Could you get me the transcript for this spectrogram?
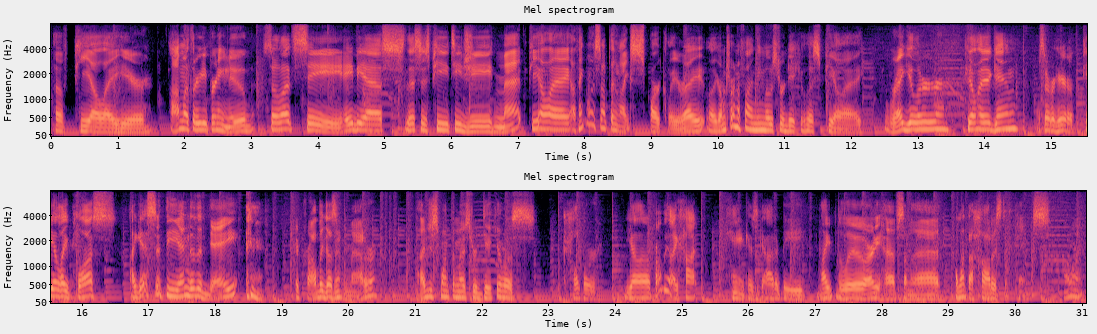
of PLA here. I'm a 3D printing noob. So let's see, ABS, this is PETG, matte PLA. I think it was something like sparkly, right? Like I'm trying to find the most ridiculous PLA. Regular PLA again, what's over here? PLA plus. I guess at the end of the day, it probably doesn't matter. I just want the most ridiculous color yellow, probably like hot pink has got to be light blue. I already have some of that. I want the hottest of pinks. I want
